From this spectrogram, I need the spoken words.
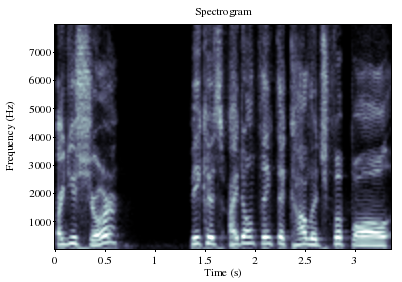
Are you sure? Because I don't think that college football,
